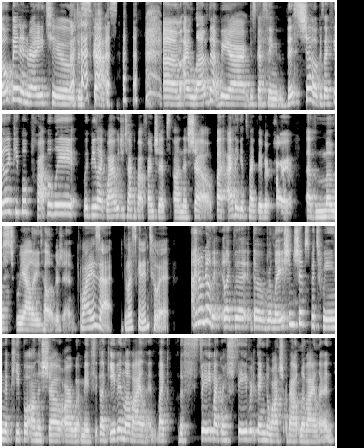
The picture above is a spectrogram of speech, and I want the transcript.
open and ready to discuss. um, I love that we are discussing this show because I feel like people probably would be like, why would you talk about friendships on this show? But I think it's my favorite part of most reality television. Why is that? Let's get into it. I don't know that like the the relationships between the people on the show are what makes it like even Love Island like the fate like my favorite thing to watch about Love Island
